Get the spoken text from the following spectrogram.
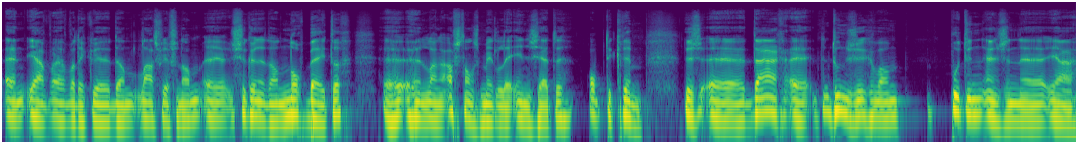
en ja, wat ik dan laatst weer vernam, ze kunnen dan nog beter hun lange afstandsmiddelen inzetten op de Krim. Dus daar doen ze gewoon Poetin en zijn uh, ja,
